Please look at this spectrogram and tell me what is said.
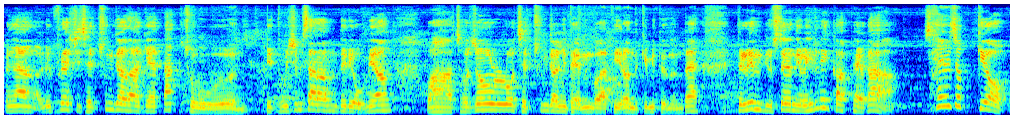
그냥 refresh 재충전하기에 딱 좋은 이 도심 사람들이 오면 와 저절로 재충전이 되는 것 같은 이런 느낌이 드는데 들리는 뉴스에는 이 힐링 카페가 사회적 기업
